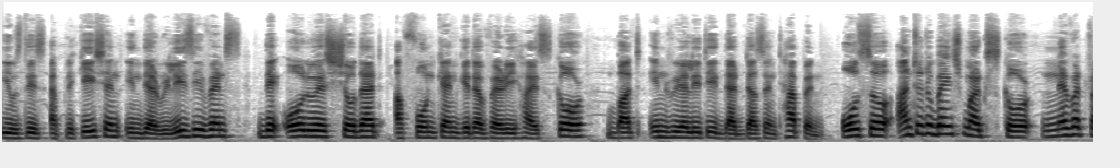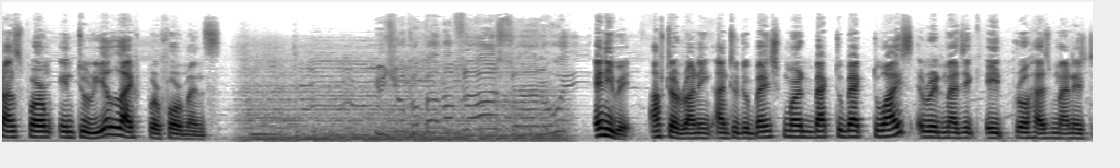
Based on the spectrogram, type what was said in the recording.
use this application in their release events. They always show that a phone can get a very high score, but in reality that doesn't happen. Also, Antutu Benchmark score never transform into real life performance. Anyway, after running Antutu benchmark back-to-back twice, Red Magic 8 Pro has managed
